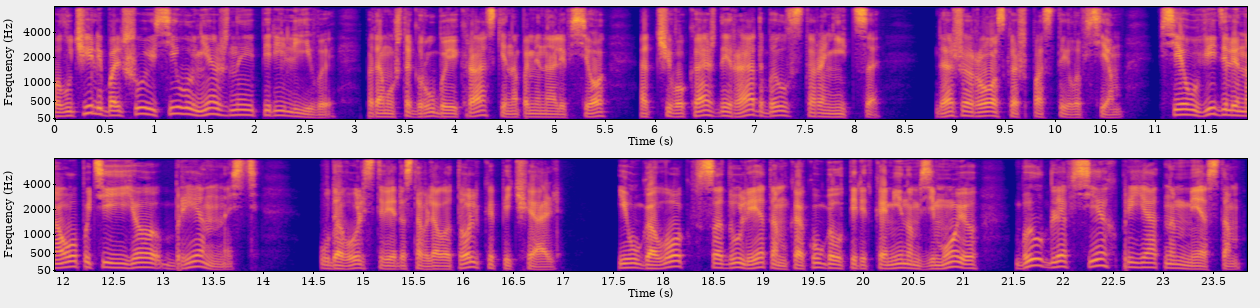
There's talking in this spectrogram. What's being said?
получили большую силу нежные переливы, потому что грубые краски напоминали все, от чего каждый рад был сторониться. Даже роскошь постыла всем. Все увидели на опыте ее бренность. Удовольствие доставляло только печаль. И уголок в саду летом, как угол перед камином зимою, был для всех приятным местом,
